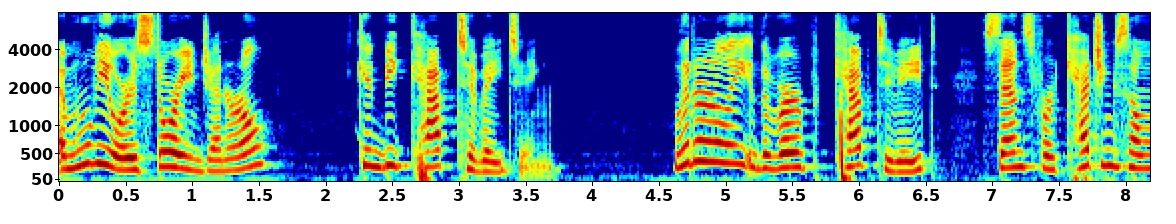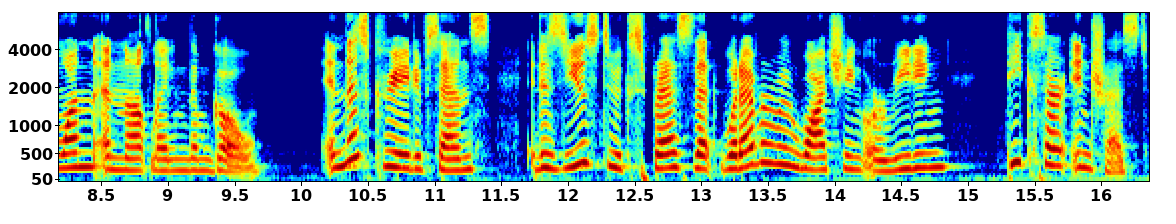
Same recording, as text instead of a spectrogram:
a movie or a story in general can be captivating. Literally, the verb captivate stands for catching someone and not letting them go. In this creative sense, it is used to express that whatever we're watching or reading piques our interest.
